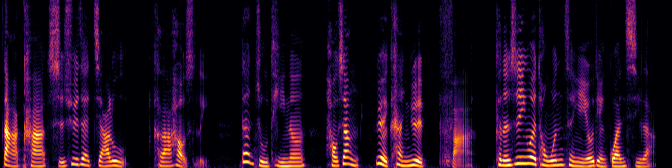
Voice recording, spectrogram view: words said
大咖持续在加入 Clubhouse 里，但主题呢好像越看越乏，可能是因为同温层也有点关系啦。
